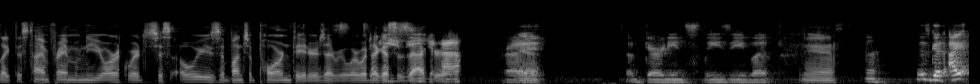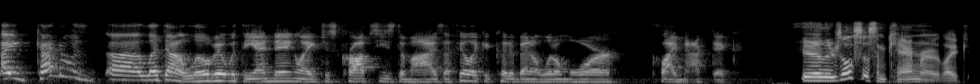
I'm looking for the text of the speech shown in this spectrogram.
like this time frame of New York where it's just always a bunch of porn theaters everywhere, which I guess is accurate. yeah, right. So dirty and sleazy, but Yeah. It was good. I, I kind of was uh, let down a little bit with the ending, like just Cropsy's demise. I feel like it could have been a little more climactic. Yeah, there's also some camera like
